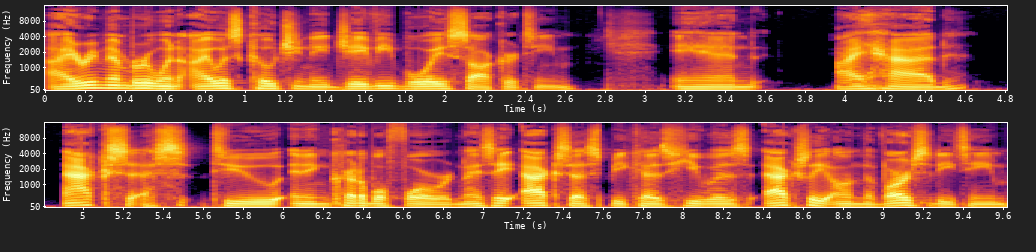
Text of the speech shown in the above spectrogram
I remember when I was coaching a JV boys soccer team and I had access to an incredible forward. And I say access because he was actually on the varsity team,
